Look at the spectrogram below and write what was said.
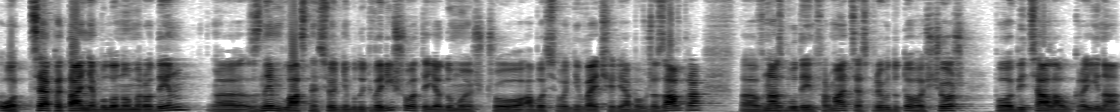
От це питання було номер один. Е, З ним, власне, сьогодні будуть вирішувати. Я думаю, що або сьогодні ввечері, або вже завтра е, в нас буде інформація з приводу того, що ж пообіцяла Україна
